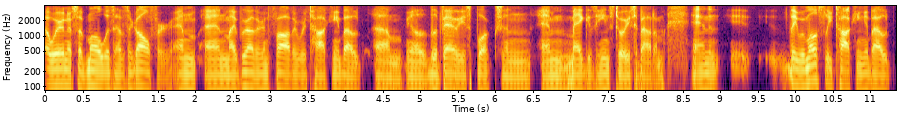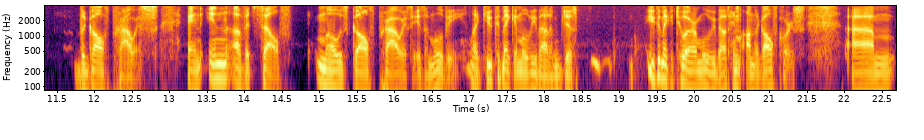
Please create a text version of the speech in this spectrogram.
awareness of Moe was as a golfer, and and my brother and father were talking about um, you know the various books and and magazine stories about him, and they were mostly talking about the golf prowess, and in of itself, Moe's golf prowess is a movie. Like you could make a movie about him just you could make a two-hour movie about him on the golf course. Um,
